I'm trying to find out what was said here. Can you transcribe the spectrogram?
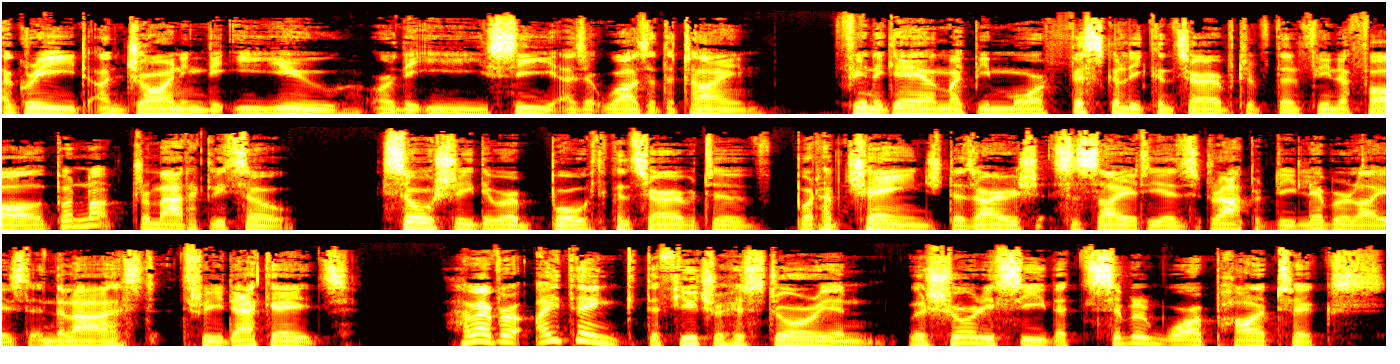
agreed on joining the EU, or the EEC as it was at the time. Fine Gael might be more fiscally conservative than Fianna Fáil, but not dramatically so. Socially, they were both conservative, but have changed as Irish society has rapidly liberalised in the last three decades. However, I think the future historian will surely see that Civil War politics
